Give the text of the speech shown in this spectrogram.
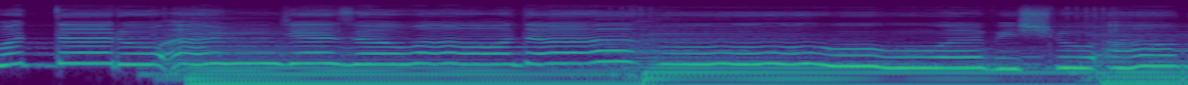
والدار أنجز وعده والبشر أب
